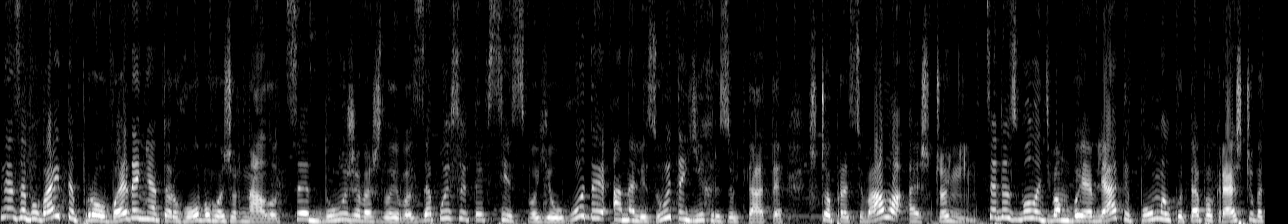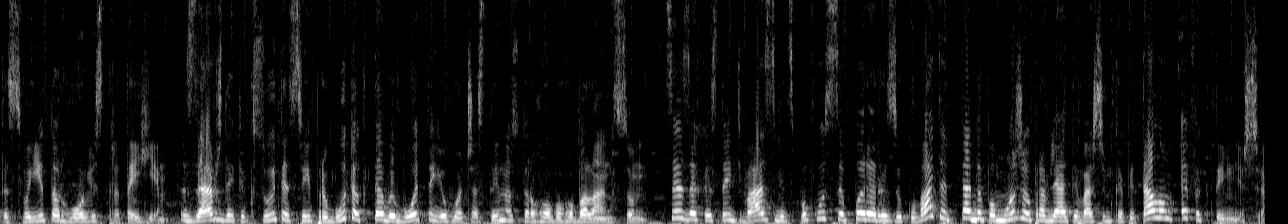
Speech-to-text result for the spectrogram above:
Не забувайте про ведення торгового журналу. Це дуже важливо. Записуйте всі свої угоди, аналізуйте їх результати, що працювало, а що ні. Це дозволить вам виявляти помилку та покращувати свої торгові стратегії. Завжди фіксуйте свій прибуток та виводьте його частину з торгового балансу. Це захистить вас від спокуси переризикувати та допоможе управляти вашим капіталом ефективніше.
